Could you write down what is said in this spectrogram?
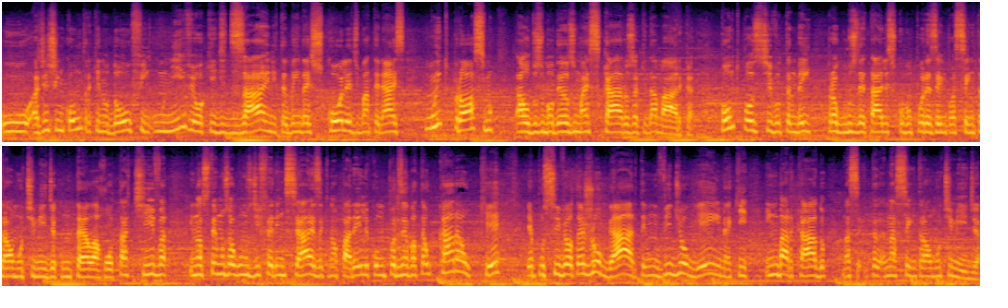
o, a gente encontra aqui no Dolphin um nível aqui de design também da escolha de materiais muito próximo ao dos modelos mais caros aqui da marca. Ponto positivo também para alguns detalhes, como por exemplo a central multimídia com tela rotativa, e nós temos alguns diferenciais aqui no aparelho, como por exemplo até o karaokê, é possível até jogar, tem um videogame aqui embarcado na, na central multimídia.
